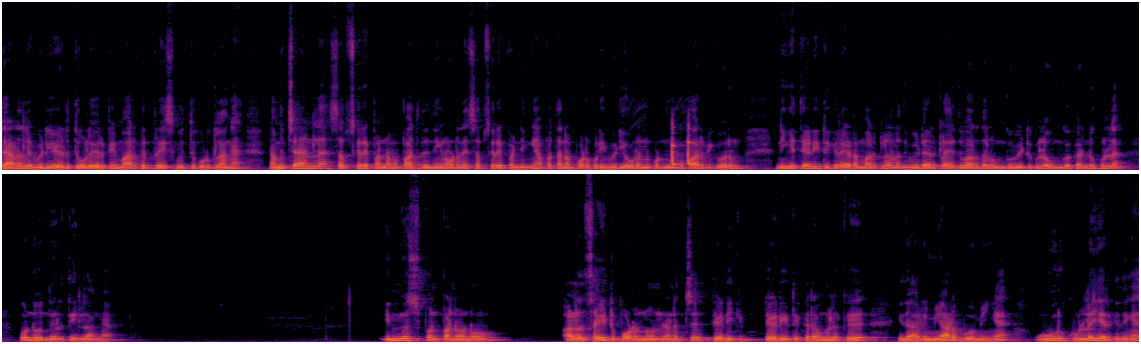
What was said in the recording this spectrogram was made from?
சேனலில் வீடியோ எடுத்து ஒளிபரப்பி மார்க்கெட் ப்ரைஸ் விற்று கொடுக்கலாங்க. நம்ம சேனலை சப்ஸ்கிரைப் பண்ணாமல் பார்த்துட்டு இருந்தீங்கன்னா உடனே சப்ஸ்கிரைப் பண்ணிங்க. அப்போ தான் நான் போடக்கூடிய வீடியோ உடனுக்குடன் உங்கள் பார்வைக்கு வரும். நீங்கள் தேடிட்டு இருக்கிற இடமா இருக்கலாம் அல்லது வீடாக இருக்கலாம் எதுவாக இருந்தாலும் உங்கள் வீட்டுக்குள்ளே உங்கள் கண்ணுக்குள்ளே கொண்டு வந்து நிறுத்திடலாங்க. இன்வெஸ்ட்மெண்ட் பண்ணணும். அல்லது சைட்டு போடணும்னு நினச்சி தேடி தேடிட்டு இருக்கிறவங்களுக்கு இது அருமையான பூமிங்க. ஊருக்குள்ளேயே இருக்குதுங்க.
